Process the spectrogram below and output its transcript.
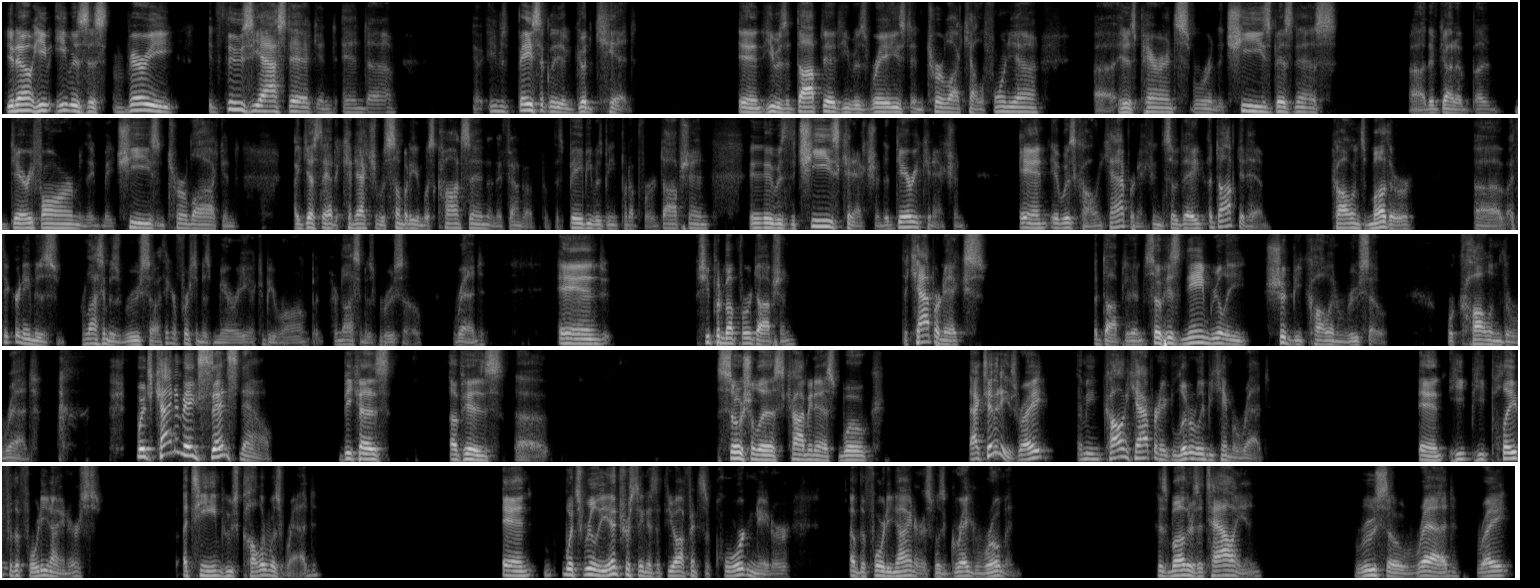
You know, he he was this very enthusiastic and and uh, he was basically a good kid. And he was adopted. He was raised in Turlock, California. Uh, his parents were in the cheese business. Uh, they've got a, a, dairy farm and they make cheese in Turlock. And I guess they had a connection with somebody in Wisconsin and they found out that this baby was being put up for adoption. It was the cheese connection, the dairy connection. And it was Colin Kaepernick. And so they adopted him. Colin's mother, uh, I think her name is her last name is Russo. I think her first name is Mary. I could be wrong, but her last name is Russo, Red. And she put him up for adoption. The Kaepernicks adopted him. So his name really should be Colin Russo or Colin the Red, which kind of makes sense now because of his uh, socialist, communist, woke activities, right? I mean, Colin Kaepernick literally became a red. And he he played for the 49ers, a team whose color was red. And what's really interesting is that the offensive coordinator of the 49ers was Greg Roman. His mother's Italian, Russo red, right?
